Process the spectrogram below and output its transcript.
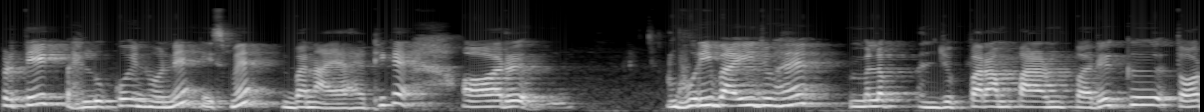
प्रत्येक पहलू को इन्होंने इसमें बनाया है, ठीक है? और भूरीबाई जो है मतलब जो परम पारंपरिक तौर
